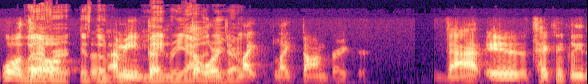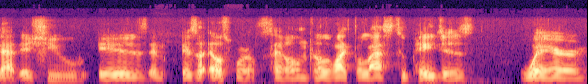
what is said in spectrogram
Well, Whatever the, is the I mean, the, main reality, the origin, right? like like Dawnbreaker. That is technically that issue is an is a Elseworlds tale until like the last two pages, where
